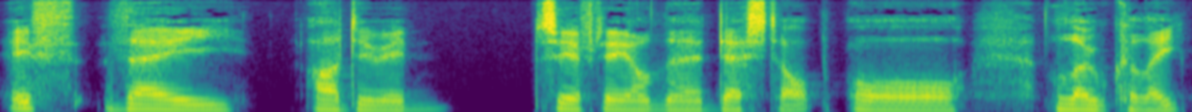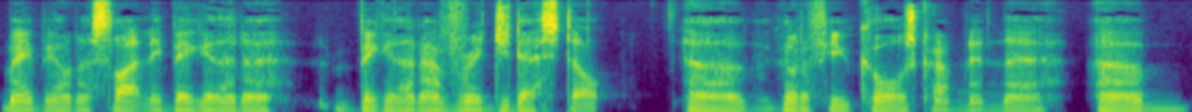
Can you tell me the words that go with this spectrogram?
if they are doing CFD on their desktop or locally, maybe on a slightly bigger than a bigger than average desktop, um, got a few cores crammed in there, um,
